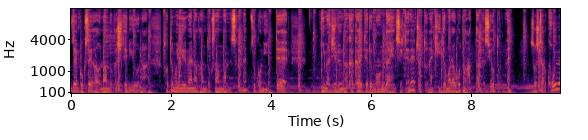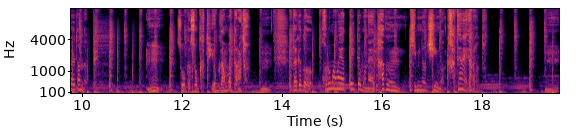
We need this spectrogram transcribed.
全国制覇を何度かしているような、とても有名な監督さんなんですがね、そこに行って、今自分が抱えてる問題についてね、ちょっとね、聞いてもらうことがあったんですよ、とね。そしたらこう言われたんだって。うん、そうかそうかと、よく頑張ったなと。うん。だけど、このままやっていてもね、多分、君のチームは勝てないだろうと。うん。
